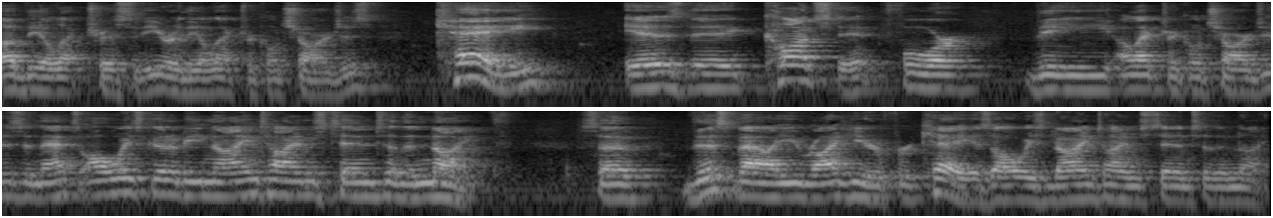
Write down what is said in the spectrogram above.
of the electricity or the electrical charges. K is the constant for the electrical charges, and that's always going to be 9 times 10 to the ninth. So this value right here for K is always 9 times 10 to the ninth.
